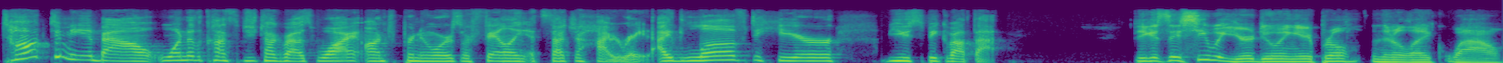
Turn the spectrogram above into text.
talk to me about one of the concepts you talk about is why entrepreneurs are failing at such a high rate. I'd love to hear you speak about that. Because they see what you're doing april and they're like wow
